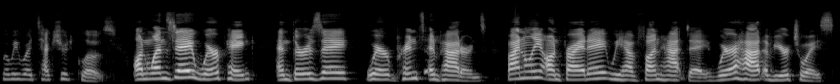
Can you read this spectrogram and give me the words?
where we wear textured clothes. On Wednesday, wear pink, and Thursday, wear prints and patterns. Finally, on Friday, we have Fun Hat Day. Wear a hat of your choice.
